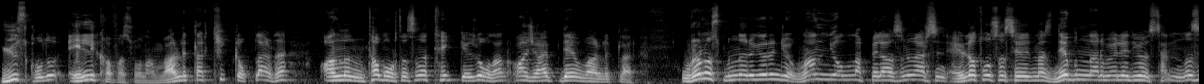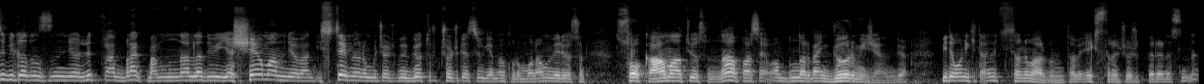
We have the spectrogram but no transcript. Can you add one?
100 kolu 50 kafası olan varlıklar. Kikloplar da alnının tam ortasına tek gözü olan acayip dev varlıklar. Uranos bunları görünce ulan diyor Allah belasını versin evlat olsa sevilmez ne bunlar böyle? diyor. Sen nasıl bir kadınsın? diyor. Lütfen bırak ben bunlarla diyor. Yaşayamam diyor. Ben istemiyorum bu çocukları götür çocuk esirgeme kurumuna mı veriyorsun? Sokağa mı atıyorsun? Ne yaparsa yapma bunları ben görmeyeceğim diyor. Bir de 12 tane titanı var bunun tabi ekstra çocuklar arasında.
